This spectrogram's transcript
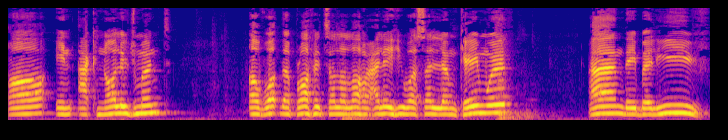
are in acknowledgement of what the Prophet ﷺ came with and they believe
